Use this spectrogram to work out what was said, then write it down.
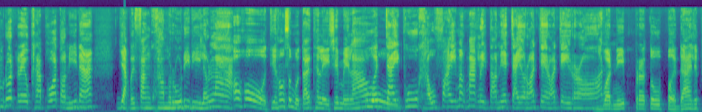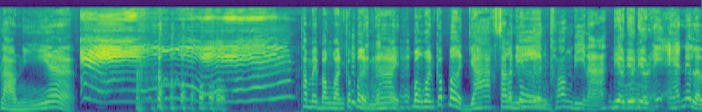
ความรวดเร็วครับ เพราะว่าตอนนี้นะ อยากไปฟังความรู้ดีๆแล้วล่ะโอ้โห ที่ห้องสมุดใต้ทะเลใช่ไหมเล่าหัวใจภูเขาไฟมากๆเลยตอนนี้ใจร้อนใจร้อนใจร้อน วันนี้ประตูเปิดได้หรือเปล่าเนี่ยทำไมบางวันก็เปิดง่าย บางวันก็เปิดยากซะเหวัลืนอนี้เกิลื่นนคล่องดีนะ เดี๋ยวเดี๋ยวเดี๋ยวไอแอดเนี่ยเหรอ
